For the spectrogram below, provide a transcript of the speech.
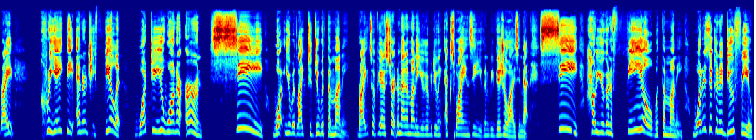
right? Create the energy, feel it. What do you want to earn? See what you would like to do with the money, right? So if you had a certain amount of money, you're going to be doing X, Y, and Z. You're going to be visualizing that. See how you're going to feel with the money. What is it going to do for you?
